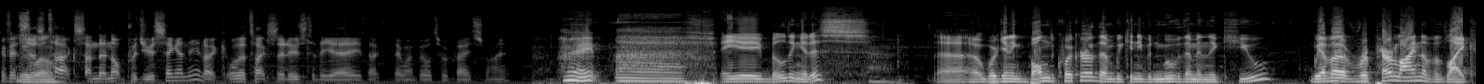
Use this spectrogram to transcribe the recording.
if it's We just will. tax and they're not producing any, like all the tax they lose to the A, like they won't be able to replace, right? Alright, uh, AA building it is. Uh, we're getting bombed quicker than we can even move them in the queue. We have a repair line of like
